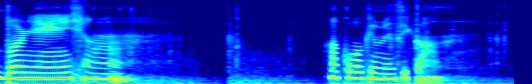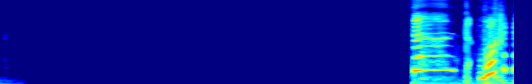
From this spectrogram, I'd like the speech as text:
ブレーション箱分け短い。Bakit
